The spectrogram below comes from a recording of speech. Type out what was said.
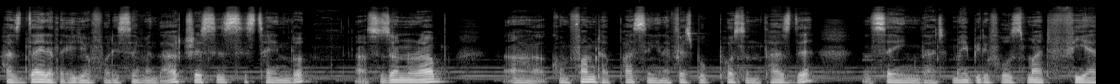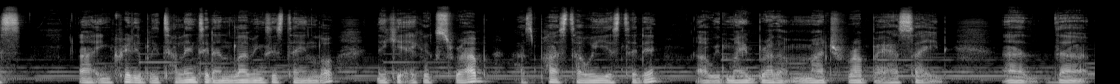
has died at the age of 47. The actress's sister-in-law, uh, Susan Raab, uh, confirmed her passing in a Facebook post on Thursday, saying that my beautiful, smart, fierce, uh, incredibly talented and loving sister-in-law, Nicki Aycox Raab, has passed away yesterday uh, with my brother Matt Raab by her side. Uh, the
